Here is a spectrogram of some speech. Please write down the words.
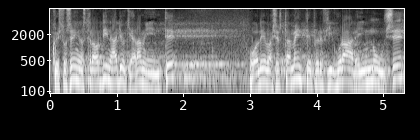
Questo segno straordinario chiaramente voleva certamente prefigurare in nuce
